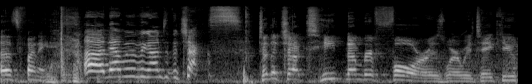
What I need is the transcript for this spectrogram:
That's funny. Uh, now moving on to the Chucks. To the Chucks, heat number four is where we take you.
